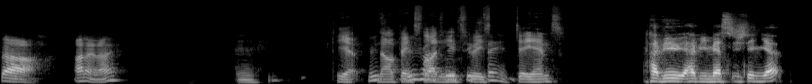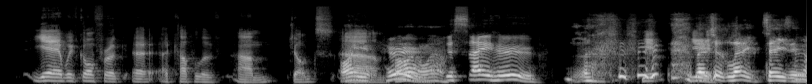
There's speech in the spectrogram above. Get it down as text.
Ah, oh, I don't know. Mm-hmm. Yeah, who's, no, I've been sliding into his DMs. Have you have you messaged him yet? Yeah, we've gone for a, a, a couple of um, jogs. Oh, um, who? Oh, wow. Just say who. you, you. Let's just let it tease him.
